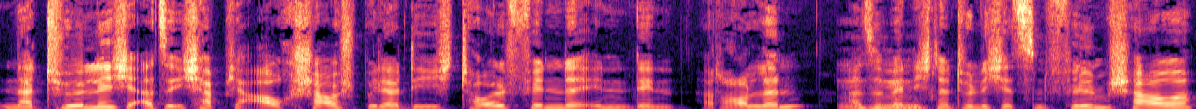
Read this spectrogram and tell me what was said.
Natürlich, also ich habe ja auch Schauspieler, die ich toll finde in den Rollen. Also mhm. wenn ich natürlich jetzt einen Film schaue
